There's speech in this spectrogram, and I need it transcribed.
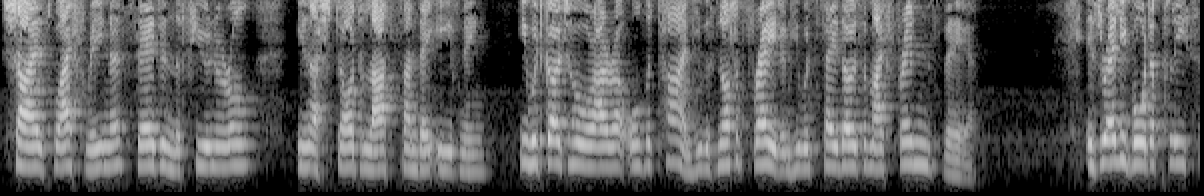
Shai's wife Rena said in the funeral in Ashdod last Sunday evening, he would go to Huwara all the time. He was not afraid and he would say, those are my friends there. Israeli border police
